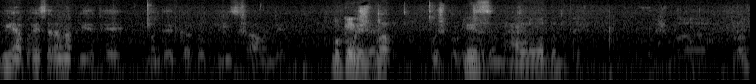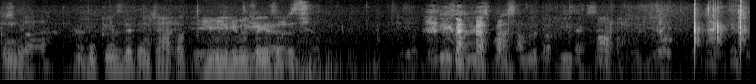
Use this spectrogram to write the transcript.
मी अभय सरांना प्लीज़ इथे आमंत्रित करतो प्लीज़ म्हणजे बुके दे पुष्प पुष्प प्लीज़ हँड ओव्हर द। बुके पण दे बुकेज दे त्यांच्या हातात he will he will felicitate please Amrita please accept thank you so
